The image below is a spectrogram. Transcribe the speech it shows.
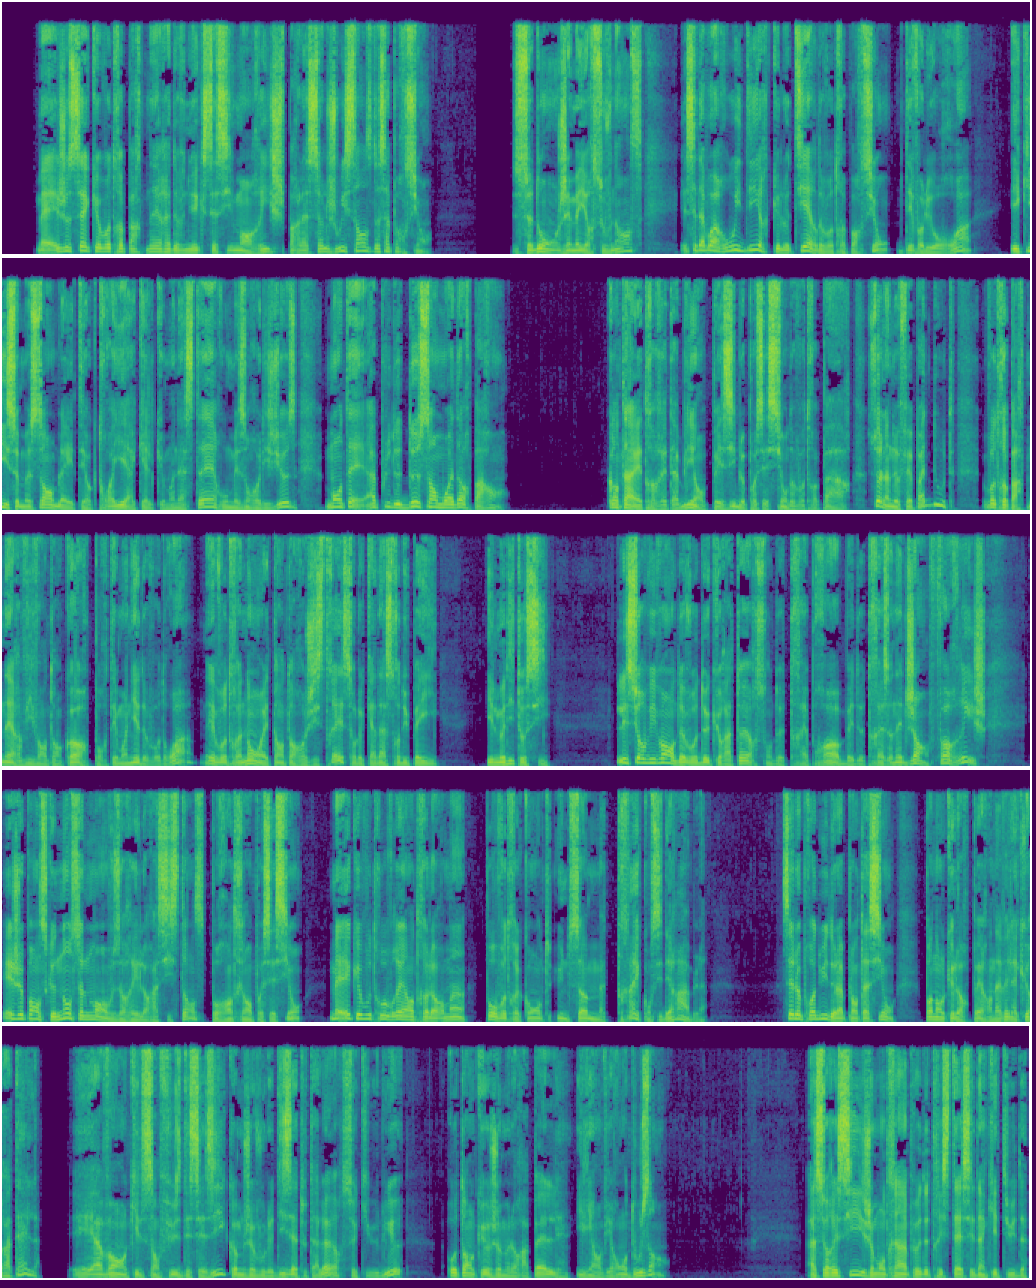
mais je sais que votre partenaire est devenu excessivement riche par la seule jouissance de sa portion. Ce dont j'ai meilleure souvenance, c'est d'avoir ouï dire que le tiers de votre portion, dévolu au roi, et qui, ce me semble, a été octroyé à quelques monastères ou maisons religieuses, montait à plus de deux cents mois d'or par an. Quant à être rétabli en paisible possession de votre part, cela ne fait pas de doute, votre partenaire vivant encore pour témoigner de vos droits, et votre nom étant enregistré sur le cadastre du pays. Il me dit aussi les survivants de vos deux curateurs sont de très probes et de très honnêtes gens, fort riches, et je pense que non seulement vous aurez leur assistance pour rentrer en possession, mais que vous trouverez entre leurs mains, pour votre compte, une somme très considérable. C'est le produit de la plantation, pendant que leur père en avait la curatelle, et avant qu'ils s'en fussent dessaisis, comme je vous le disais tout à l'heure, ce qui eut lieu, autant que je me le rappelle, il y a environ douze ans. À ce récit, je montrai un peu de tristesse et d'inquiétude,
